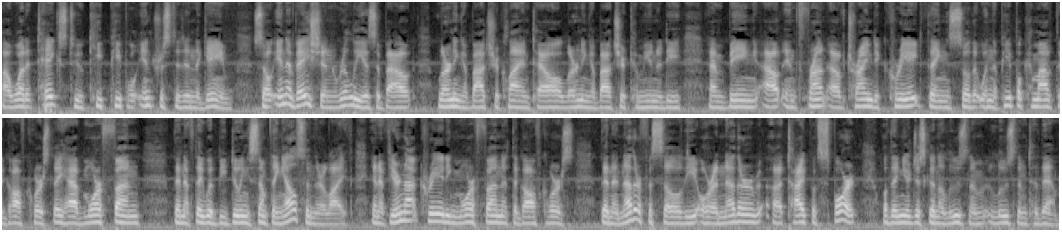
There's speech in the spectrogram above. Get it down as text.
uh, what it takes to keep people interested in the game. So innovation really is about learning about your clientele, learning about your community, and being out in front of trying to create things so that when the people come out at the golf course, they have more fun than if they would be doing something else in their life. And if you're not creating more fun at the golf course than another facility or another uh, type of sport, well, then you're just going to lose them, lose them to them.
